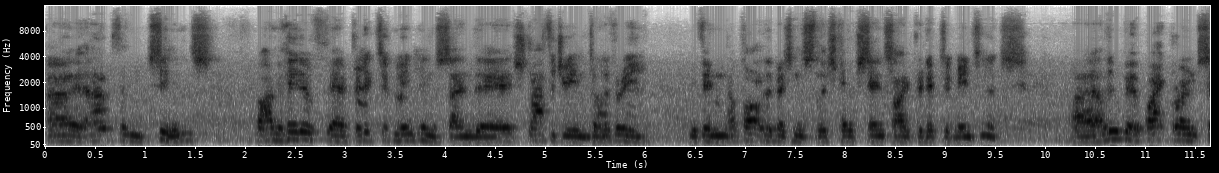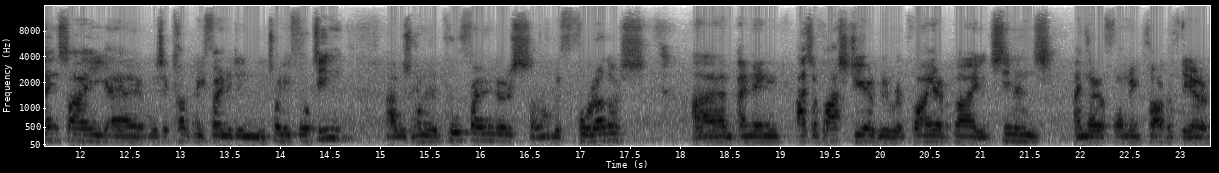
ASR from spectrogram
Uh, I'm from Siemens, but I'm head of uh, predictive maintenance and uh, strategy and delivery within a part of the business that's called Senseye Predictive Maintenance. Uh, a little bit of background Senseye uh, was a company founded in 2014. I was one of the co founders along with four others. Um, and then as of last year, we were acquired by Siemens and now forming part of their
